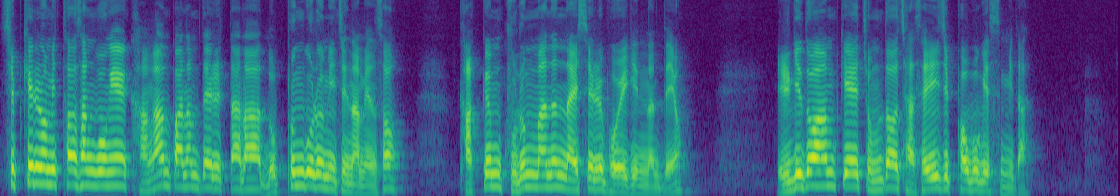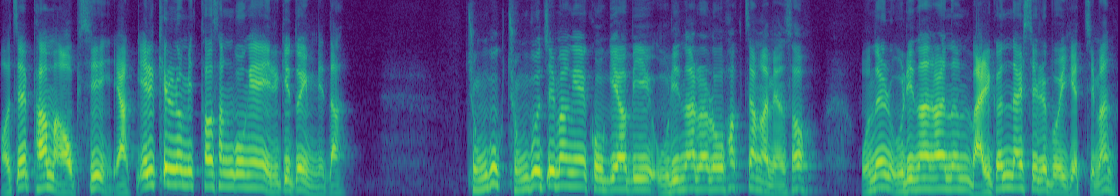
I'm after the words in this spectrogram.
10km 상공의 강한 바람대를 따라 높은 구름이 지나면서 가끔 구름 많은 날씨를 보이겠는데요. 일기도와 함께 좀 더 자세히 짚어보겠습니다. 어젯밤 9시 약 1km 상공의 일기도입니다. 중국 중부지방의 고기압이 우리나라로 확장하면서 오늘 우리나라는 맑은 날씨를 보이겠지만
